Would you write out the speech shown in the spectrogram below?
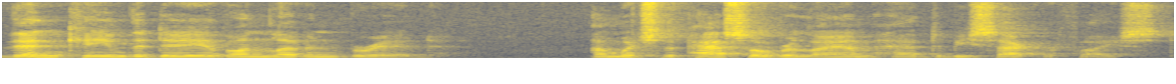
Then came the day of unleavened bread, on which the Passover lamb had to be sacrificed.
